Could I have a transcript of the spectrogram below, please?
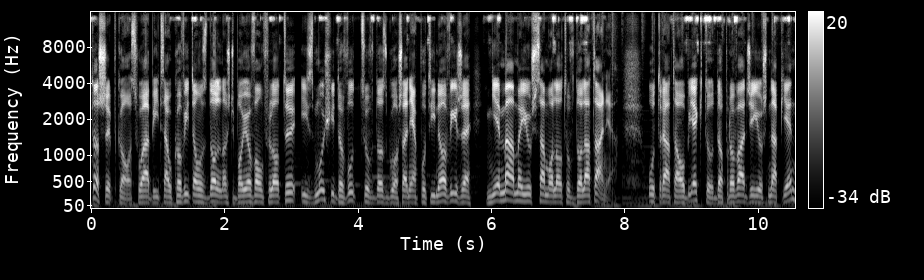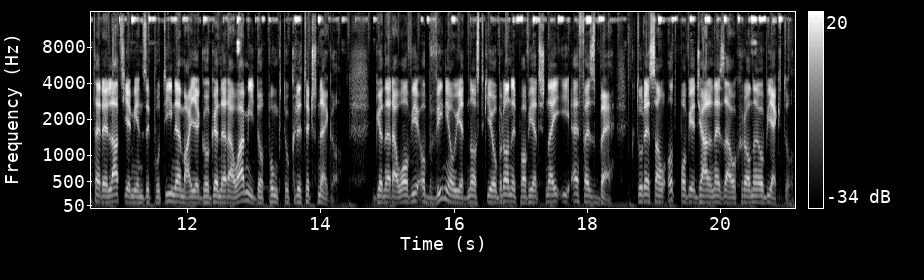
To szybko osłabi całkowitą zdolność bojową floty i zmusi dowódców do zgłoszenia Putinowi, że nie mamy już samolotów do latania. Utrata obiektu doprowadzi już napięte relacje między Putinem a jego generałami do punktu krytycznego. Generałowie obwinią jednostki obrony powietrznej i FSB, które są odpowiedzialne za ochronę obiektu.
